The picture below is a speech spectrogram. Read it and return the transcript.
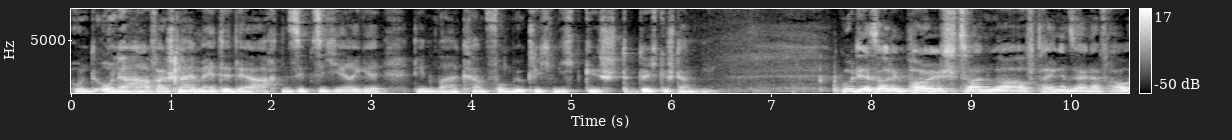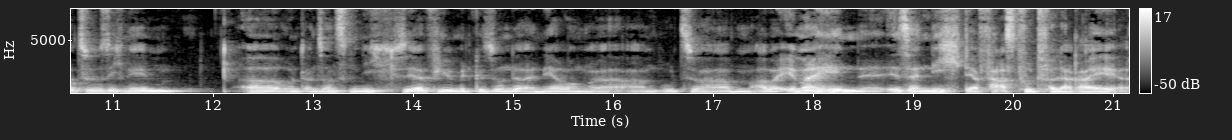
Und ohne Haferschleim hätte der 78-Jährige den Wahlkampf womöglich nicht durchgestanden. Gut, er soll den Porridge zwar nur auf Drängen seiner Frau zu sich nehmen, und ansonsten nicht sehr viel mit gesunder Ernährung äh, am Hut zu haben. Aber immerhin ist er nicht der Fastfood-Völlerei äh,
